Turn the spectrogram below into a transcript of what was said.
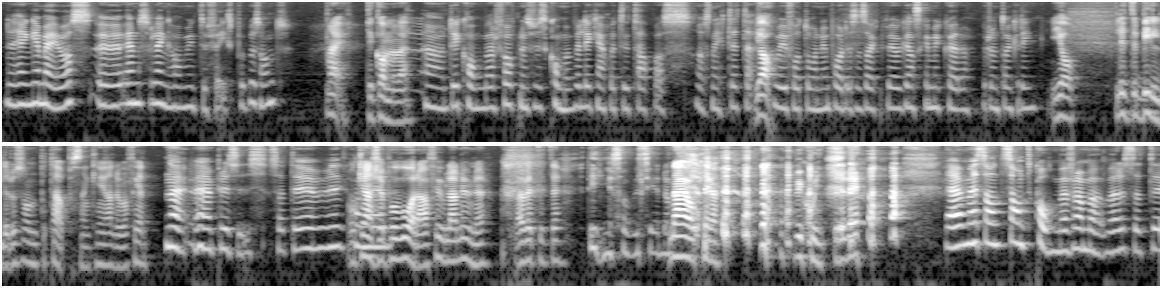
ni hänger med oss. Än så länge har vi inte Facebook och sånt. Nej, det kommer väl. Ja, det kommer, förhoppningsvis kommer väl det kanske till tapas-avsnittet där. Ja. Vi har fått ordning på det som sagt. Vi har ganska mycket här runt omkring. Ja, lite bilder och sånt på tapsen kan ju aldrig vara fel. Nej, eh, precis. Så att det vi Och kanske på våra fula nunor. Jag vet inte. Det är ingen som vill se dem. Nej okej då. Vi skiter i det. Nej, men sånt, sånt kommer framöver. Så att eh,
